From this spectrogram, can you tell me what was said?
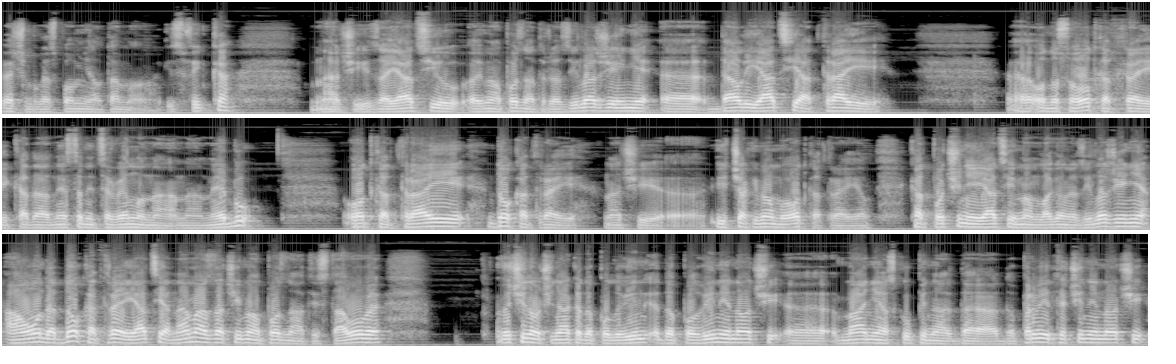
Već smo ga spominjali tamo iz Fika. Znači, za jaciju e, imamo poznato razilaženje. Uh, da li jacija traje Eh, odnosno otkad traje kada nestane crvenilo na, na nebu, otkad traje, dokad traje, znači, e, i čak imamo otkad traje, jel? kad počinje jacija imamo lagano razilaženje, a onda dokad traje jacija namaz, znači imamo poznati stavove, većina učinjaka do polovine, do polovine noći, e, manja skupina da, do prve trećine noći,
